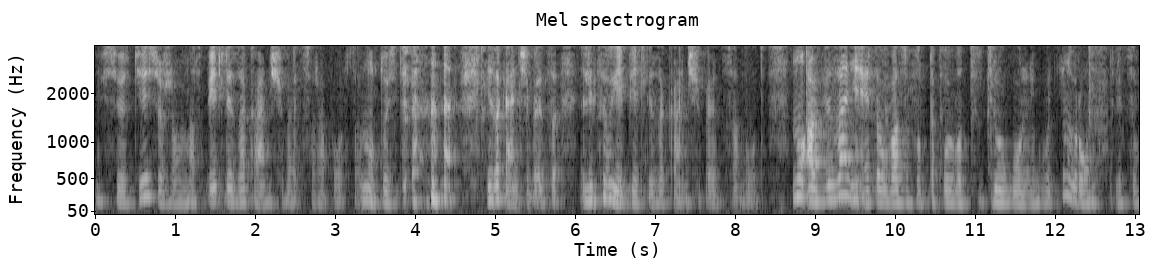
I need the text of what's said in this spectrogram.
И все, здесь уже у нас петли заканчивается раппорта. Ну, то есть не заканчивается, лицевые петли заканчиваются. Вот. Ну, а ввязание это у вас вот такой вот треугольник, вот, ну, ромб лицевой.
